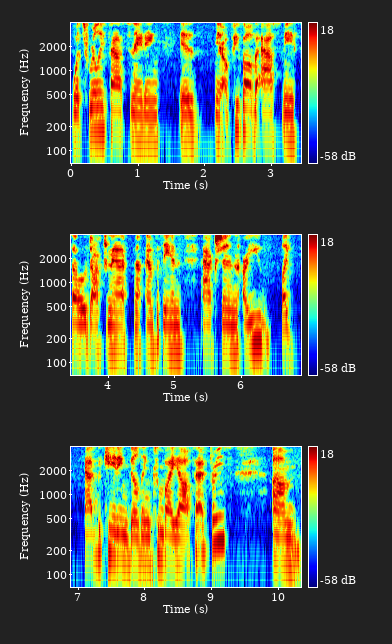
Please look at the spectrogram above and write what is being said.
what's really fascinating is, you know, people have asked me, so Dr. Nat, empathy and action, are you like advocating building kumbaya factories? Um,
